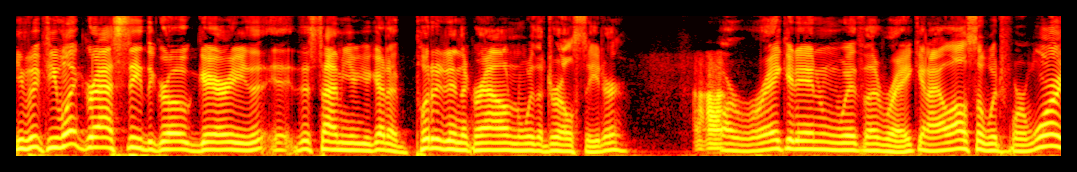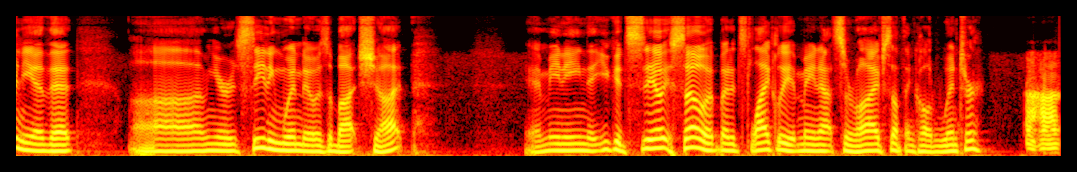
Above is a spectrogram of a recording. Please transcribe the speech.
If if you want grass seed to grow, Gary, this time you you got to put it in the ground with a drill seeder uh-huh. or rake it in with a rake. And I also would forewarn you that um, your seeding window is about shut. And meaning that you could sow sow it, but it's likely it may not survive something called winter. Uh huh.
